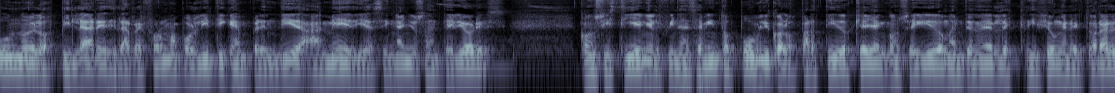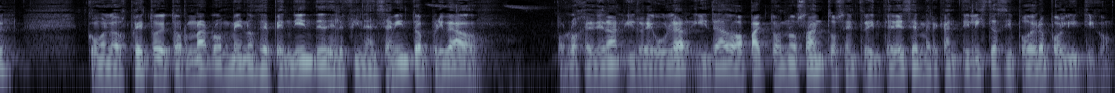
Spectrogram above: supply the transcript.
Uno de los pilares de la reforma política emprendida a medias en años anteriores consistía en el financiamiento público a los partidos que hayan conseguido mantener la inscripción electoral con el objeto de tornarlos menos dependientes del financiamiento privado, por lo general irregular y dado a pactos no santos entre intereses mercantilistas y poder político.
